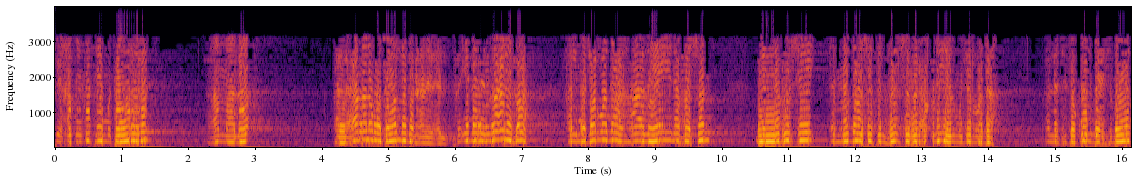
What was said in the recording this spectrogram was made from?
في حقيقته متولد عن ماذا؟ العمل متولد عن العلم. فإذا المعرفة المجردة هذه نفس من نفس مدرسة الفلسفة العقلية المجردة التي تقول بإثبات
